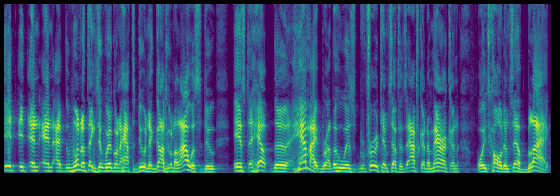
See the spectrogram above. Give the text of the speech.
It, it, and and I, one of the things that we're going to have to do and that God's going to allow us to do is to help the Hamite brother who is referred to himself as African American or he's called himself black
